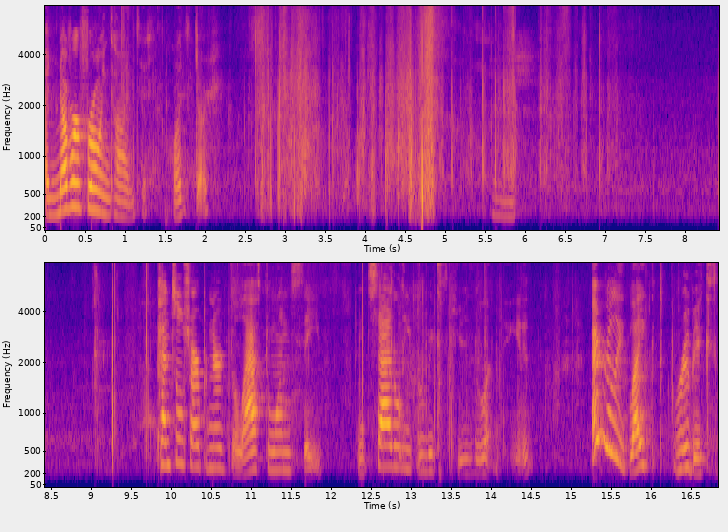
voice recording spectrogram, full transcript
Another throwing contest. Let's start. Pencil sharpener, the last one saved. And sadly, Rubik's Cube is eliminated. I really liked Rubik's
